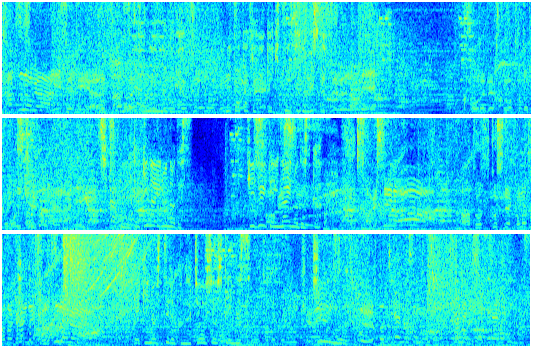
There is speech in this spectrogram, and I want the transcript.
勝つのが。見せてやる。残念ながら味方機が撃墜されましたれでこの戦いに決何が近くに敵がいるのです。気づいていないのですか？寂しいな。あと少しでこの戦いに勝つのが。敵の出力が上昇しています。注意を。こちらの戦闘かなり削られています。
